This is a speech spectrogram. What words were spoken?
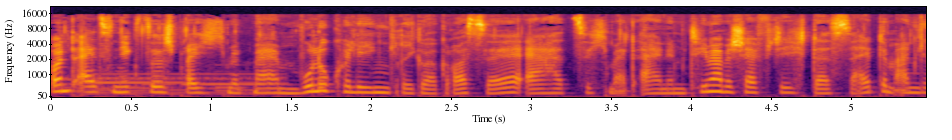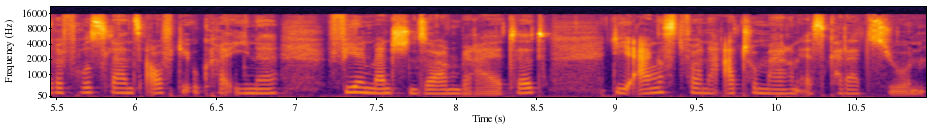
Und als nächstes spreche ich mit meinem Volo-Kollegen Gregor Grosse. Er hat sich mit einem Thema beschäftigt, das seit dem Angriff Russlands auf die Ukraine vielen Menschen Sorgen bereitet, die Angst vor einer atomaren Eskalation.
